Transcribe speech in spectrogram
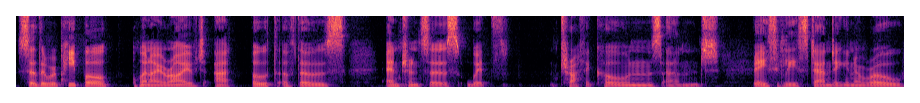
So there were people when I arrived at both of those entrances with traffic cones and basically standing in a row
